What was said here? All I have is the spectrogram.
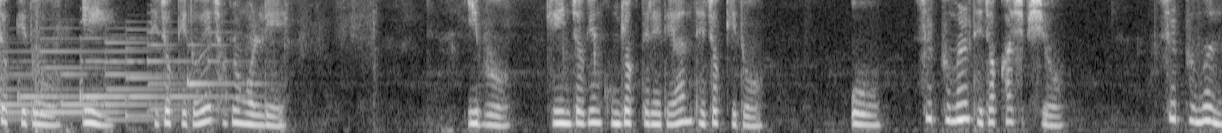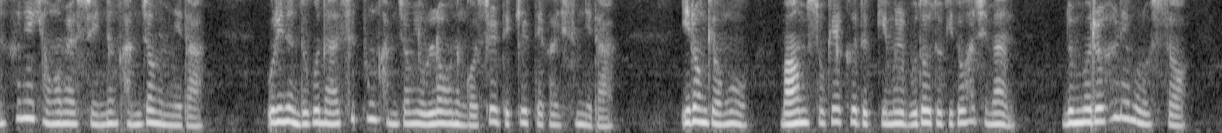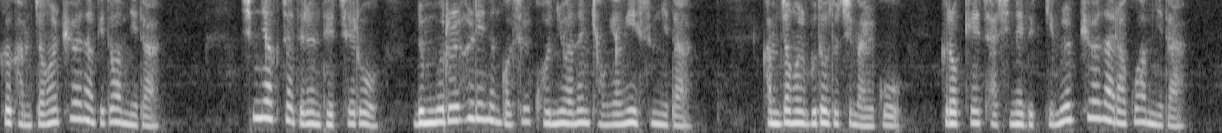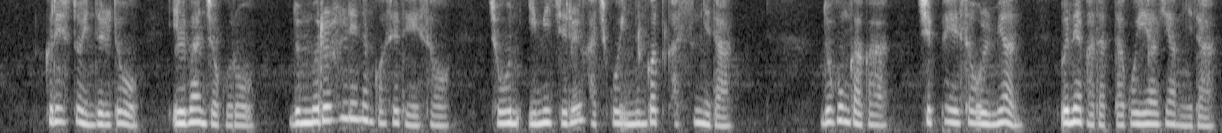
대적기도 2. 대적기도의 적용 원리 2부 개인적인 공격들에 대한 대적기도 5. 슬픔을 대적하십시오. 슬픔은 흔히 경험할 수 있는 감정입니다. 우리는 누구나 슬픈 감정이 올라오는 것을 느낄 때가 있습니다. 이런 경우 마음속에 그 느낌을 묻어두기도 하지만 눈물을 흘림으로써 그 감정을 표현하기도 합니다. 심리학자들은 대체로 눈물을 흘리는 것을 권유하는 경향이 있습니다. 감정을 묻어두지 말고 그렇게 자신의 느낌을 표현하라고 합니다. 그리스도인들도 일반적으로 눈물을 흘리는 것에 대해서 좋은 이미지를 가지고 있는 것 같습니다. 누군가가 집회에서 울면 은혜 받았다고 이야기합니다.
